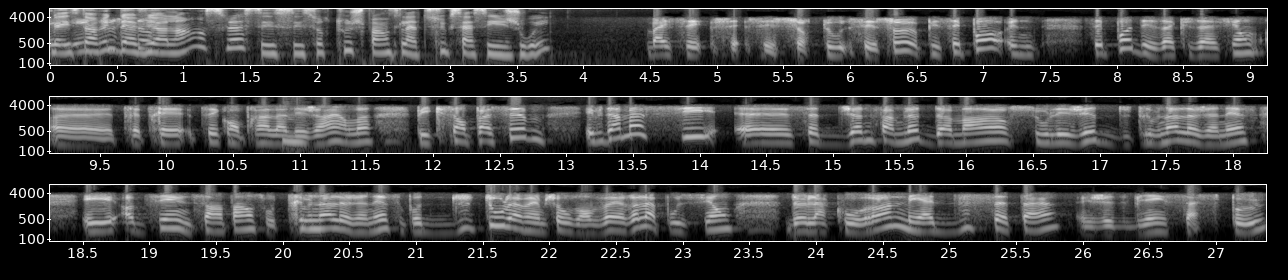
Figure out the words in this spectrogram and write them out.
L'historique de violence, là, c'est surtout, je pense, là-dessus que ça s'est joué. Ben c'est c'est surtout c'est sûr puis c'est pas une c'est pas des accusations euh, très très tu sais qu'on prend à la mm. légère là puis qui sont passibles évidemment si euh, cette jeune femme là demeure sous l'égide du tribunal de la jeunesse et obtient une sentence au tribunal de la jeunesse c'est pas du tout la même chose on verra la position de la couronne mais à 17 ans et je dis bien ça se peut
